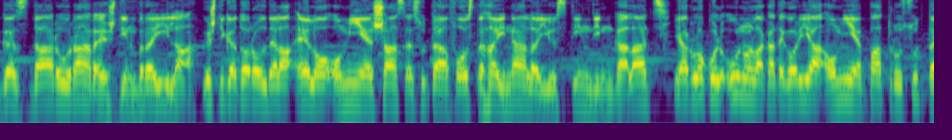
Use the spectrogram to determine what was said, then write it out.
Găzdaru Rareș din Brăila. Câștigătorul de la ELO 1600 a fost Hăineală Justin din Galați, iar locul 1 la categoria 1400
